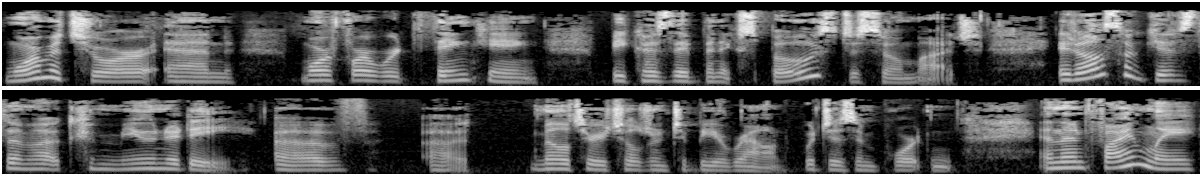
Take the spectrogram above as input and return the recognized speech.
more mature and more forward thinking because they've been exposed to so much. It also gives them a community of uh, military children to be around, which is important. And then finally,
